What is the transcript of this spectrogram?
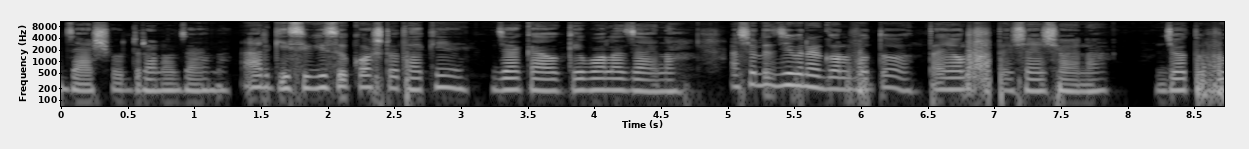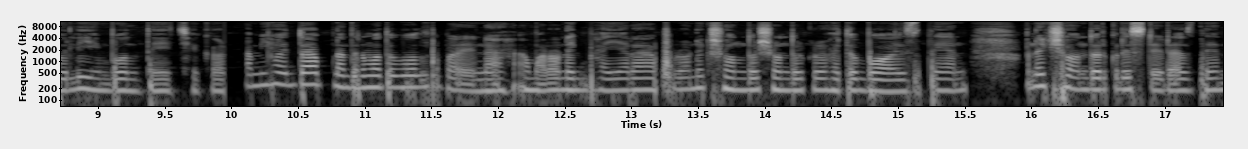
যা শুধরানো যায় না। আর কিছু কিছু কষ্ট থাকে, যা কাউকে বলা যায় না। আসলে জীবনের গল্প তো, তাই অল্পতে শেষ হয় না। যত বলি, বলতে ইচ্ছে কর। আমি হয়তো আপনাদের মতো বলতে পারি না। আমার অনেক ভাইয়ারা, আপুর অনেক সুন্দর সুন্দর করে হয়তো ভয়েস দেন, অনেক সুন্দর করে স্ট্যাটাস দেন।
